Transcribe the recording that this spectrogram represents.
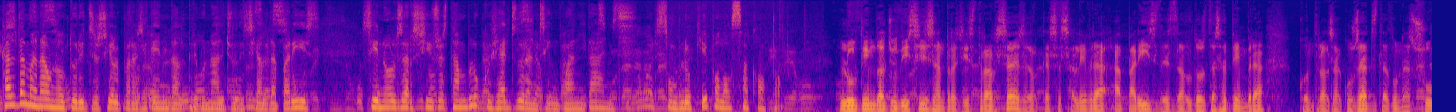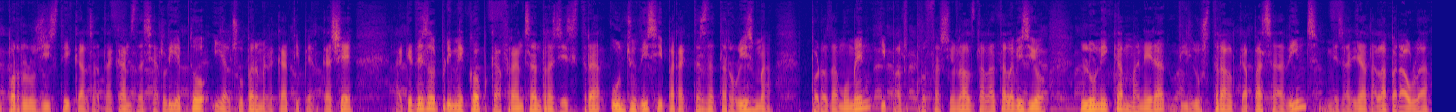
cal demanar una autorització al president del Tribunal Judicial de París, si no els arxius estan bloquejats durant 50 anys. Elles sont bloquées pendant 50 ans. L'últim dels judicis en registrar-se és el que se celebra a París des del 2 de setembre contra els acusats de donar suport logístic als atacants de Charlie Hebdo i el supermercat Hipercaixer. Aquest és el primer cop que França enregistra un judici per actes de terrorisme, però de moment, i pels professionals de la televisió, l'única manera d'il·lustrar el que passa a dins, més enllà de la paraula,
